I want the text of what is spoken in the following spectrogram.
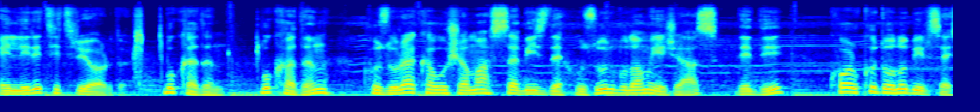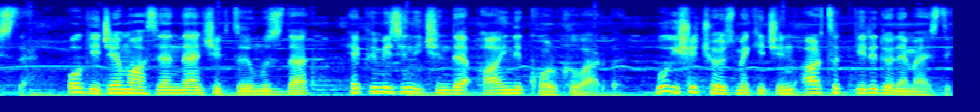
elleri titriyordu. Bu kadın, bu kadın huzura kavuşamazsa biz de huzur bulamayacağız dedi korku dolu bir sesle. O gece mahzenden çıktığımızda hepimizin içinde aynı korku vardı. Bu işi çözmek için artık geri dönemezdik.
